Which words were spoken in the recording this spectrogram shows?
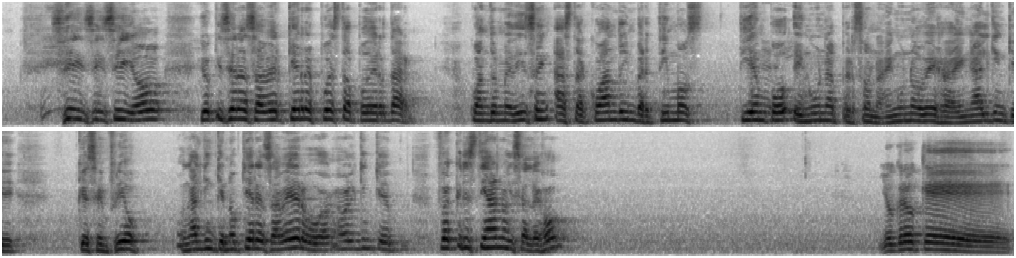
sí, sí, sí. Yo, yo quisiera saber qué respuesta poder dar cuando me dicen hasta cuándo invertimos tiempo en una persona, en una oveja, en alguien que, que se enfrió, en alguien que no quiere saber o en alguien que fue cristiano y se alejó. Yo creo que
